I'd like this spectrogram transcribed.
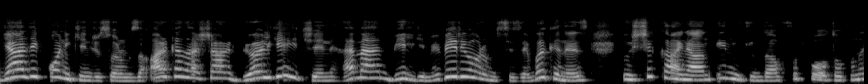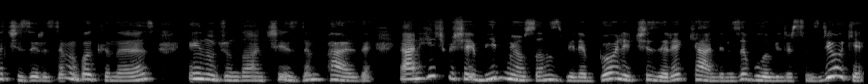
Geldik 12. sorumuza. Arkadaşlar gölge için hemen bilgimi veriyorum size. Bakınız ışık kaynağın en ucundan futbol topuna çizeriz değil mi? Bakınız en ucundan çizdim perde. Yani hiçbir şey bilmiyorsanız bile böyle çizerek kendinize bulabilirsiniz. Diyor ki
